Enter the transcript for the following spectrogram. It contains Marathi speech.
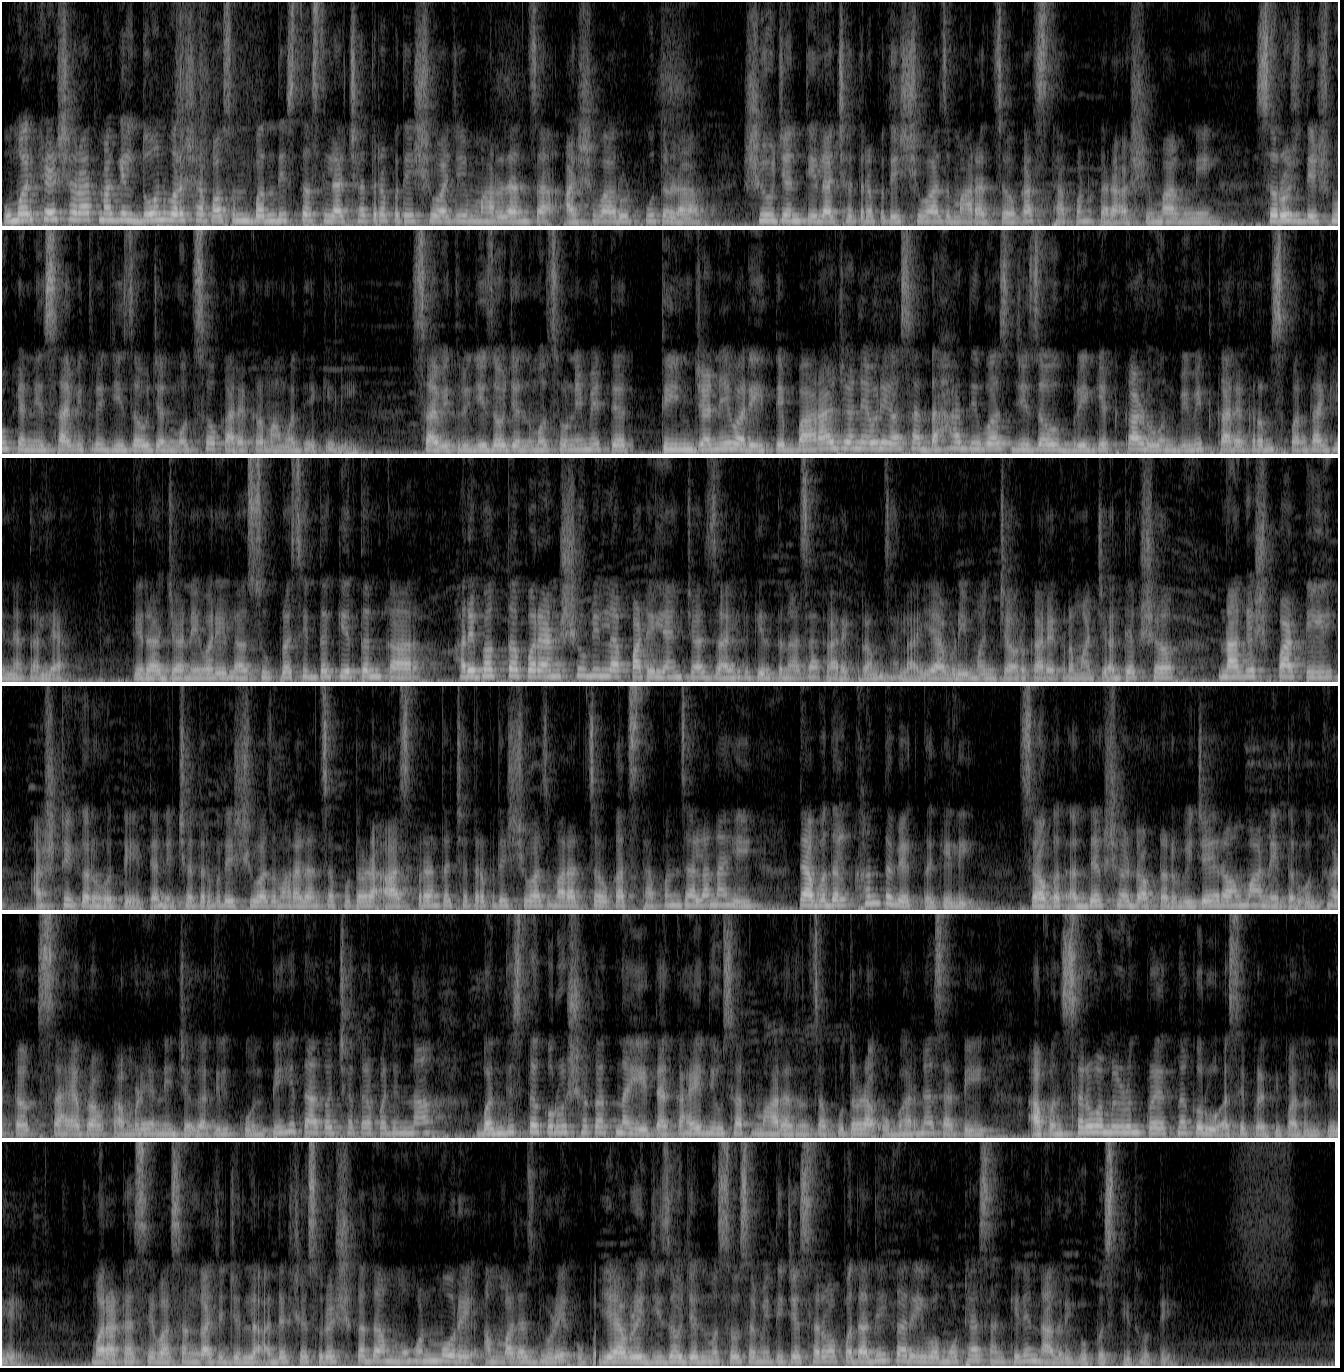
उमरखेड शहरात मागील दोन वर्षापासून बंदिस्त असलेला छत्रपती शिवाजी महाराजांचा अश्वारूढ पुतळा शिवजयंतीला छत्रपती शिवाजी महाराज चौकात स्थापन करा अशी मागणी सरोज देशमुख यांनी सावित्री जिजाऊ जन्मोत्सव कार्यक्रमामध्ये केली. सावित्री जिजाऊ जन्मोत्सव निमित्त तीन जानेवारी ते बारा जानेवारी असा दहा दिवस जिजाऊ ब्रिगेड काढून विविध कार्यक्रम स्पर्धा घेण्यात आल्या. तेरा जानेवारीला सुप्रसिद्ध कीर्तनकार हरिभक्त परायण शिवलीला पाटील यांच्या जाहीर कीर्तनाचा कार्यक्रम झाला. यावेळी मंचावर कार्यक्रमाचे अध्यक्ष नागेश पाटील आष्टीकर होते. त्यांनी छत्रपती शिवाजी महाराजांचा पुतळा आजपर्यंत छत्रपती शिवाजी महाराज चौकात स्थापन झाला नाही त्याबद्दल खंत व्यक्त केली. स्वागत अध्यक्ष डॉक्टर विजयराव माने तर उद्घाटक साहेबराव कांबळे यांनी जगातील कोणतीही ताकद छत्रपतींना बंदिस्त करू शकत नाही येत्या काही दिवसात महाराजांचा पुतळा उभारण्यासाठी आपण सर्व मिळून प्रयत्न करू असे प्रतिपादन केले. मराठा सेवा संघाचे जिल्हा अध्यक्ष सुरेश कदम मोहन मोरे अंबादास धुळे उप यावेळी जिजाऊ जन्मोत्सव समितीचे सर्व पदाधिकारी व मोठ्या संख्येने नागरिक उपस्थित होते.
